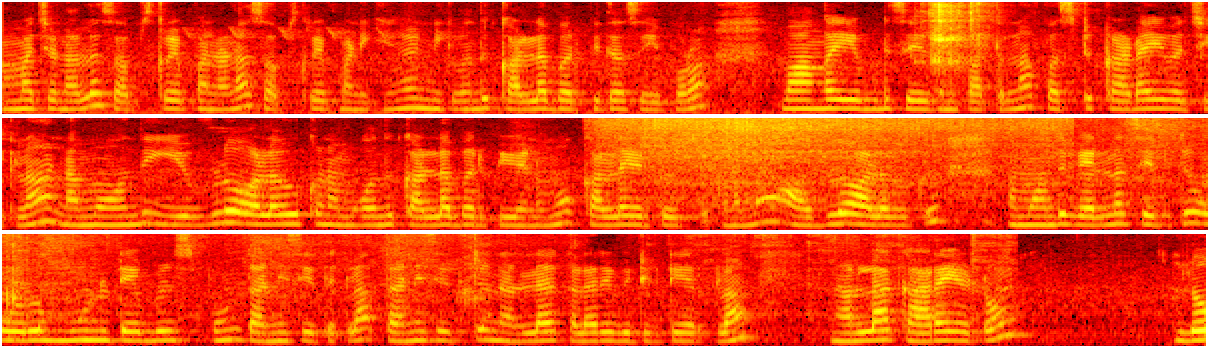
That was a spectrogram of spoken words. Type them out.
நம்ம சேனலில் சப்ஸ்கிரைப் பண்ணனா சப்ஸ்கிரைப் பண்ணிக்கோங்க. இன்றைக்கி வந்து கடல பருப்பி தான் செய்ய போகிறோம் வாங்க எப்படி செய்யுதுன்னு பார்த்தோம்னா ஃபஸ்ட்டு கடாயை வச்சுக்கலாம். நம்ம வந்து எவ்வளோ அளவுக்கு நமக்கு வந்து கடல பருப்பி வேணுமோ கடலை எடுத்து வச்சுக்கணுமோ அவ்வளோ அளவுக்கு நம்ம வந்து வெள்ளம் சேர்த்துட்டு ஒரு மூணு டேபிள் ஸ்பூன் தண்ணி சேர்த்துக்கலாம். தண்ணி சேர்த்துட்டு நல்லா கிளறி விட்டுக்கிட்டே இருக்கலாம். நல்லா கரையட்டும். லோ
